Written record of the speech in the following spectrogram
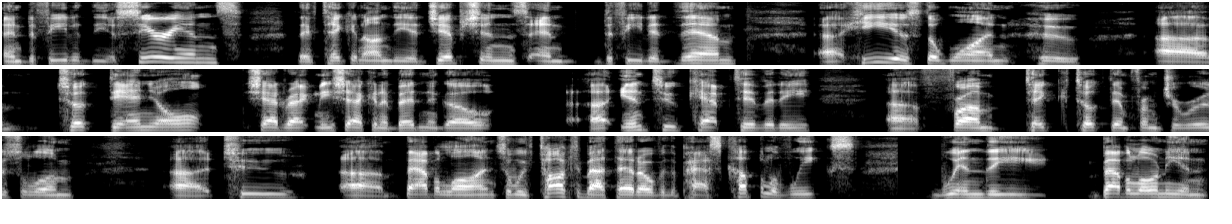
and defeated the Assyrians. They've taken on the Egyptians and defeated them. Uh, he is the one who um, took Daniel, Shadrach, Meshach, and Abednego uh, into captivity. Uh, from take took them from Jerusalem uh, to um, Babylon. So we've talked about that over the past couple of weeks. When the Babylonian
